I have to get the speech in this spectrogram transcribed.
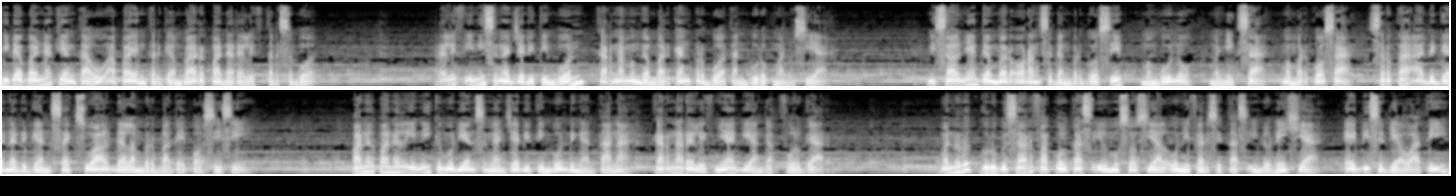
Tidak banyak yang tahu apa yang tergambar pada relief tersebut. Relief ini sengaja ditimbun karena menggambarkan perbuatan buruk manusia. Misalnya gambar orang sedang bergosip, membunuh, menyiksa, memerkosa, serta adegan-adegan seksual dalam berbagai posisi. Panel-panel ini kemudian sengaja ditimbun dengan tanah, karena reliefnya dianggap vulgar. Menurut Guru Besar Fakultas Ilmu Sosial Universitas Indonesia, Edi Sediawati,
